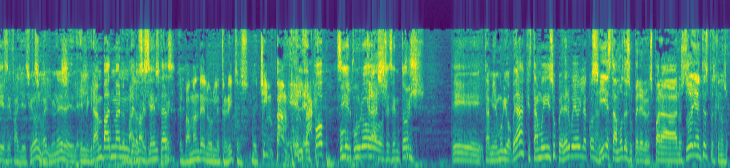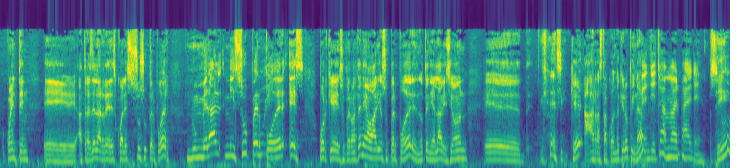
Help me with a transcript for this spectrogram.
que se falleció, ¿no? El lunes, el, el gran Batman, El de los Batman, sí, 60 sí, El Batman de los letreritos. De chim, pam, el, el pop, sí, el puro crash. sesentón. Eh, también murió. Vea que está muy superhéroe hoy la cosa. Sí, estamos de superhéroes. Para nuestros oyentes, pues que nos cuenten eh, a través de las redes cuál es su superpoder. Numeral, mi superpoder es. Porque Superman tenía varios superpoderes, ¿no? Tenía la visión. Eh, ¿Qué? Ah, ¿Hasta cuándo quiero opinar? Bendito amor, padre. Sí.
